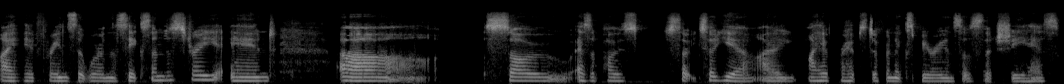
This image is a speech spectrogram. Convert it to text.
I had friends that were in the sex industry, and uh, so as opposed, so so yeah, I I have perhaps different experiences that she has.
